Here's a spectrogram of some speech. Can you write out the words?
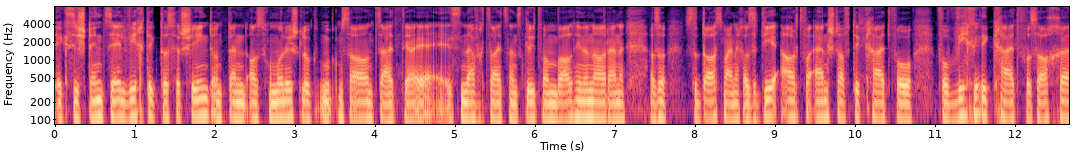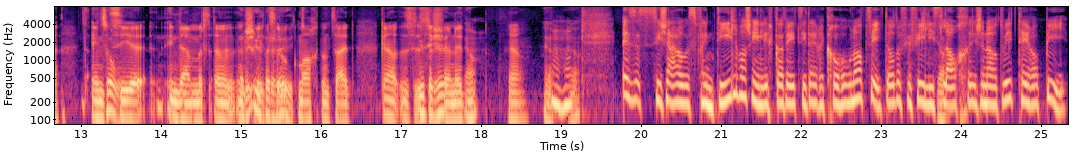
existenziell wichtig das erscheint und dann als Humorist schaut man es an und sagt, ja, es sind einfach 22 Leute, die am Ball hinten anrennen. Also so das meine ich. Also die Art von Ernsthaftigkeit, von, von Wichtigkeit von Sachen entziehen, so. indem man äh, einen Überhöht. Schritt zurück macht und sagt, genau, es, ist ja nicht... Ja. Ja. Ja, mhm. ja. Es, ist auch ein Ventil wahrscheinlich, gerade jetzt in dieser Corona-Zeit, oder? Für viele ja. Lachen ist eine Art wie Therapie.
